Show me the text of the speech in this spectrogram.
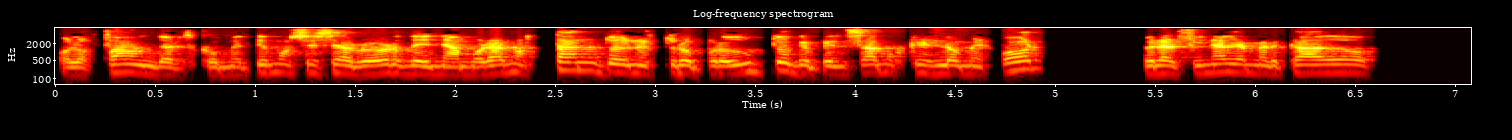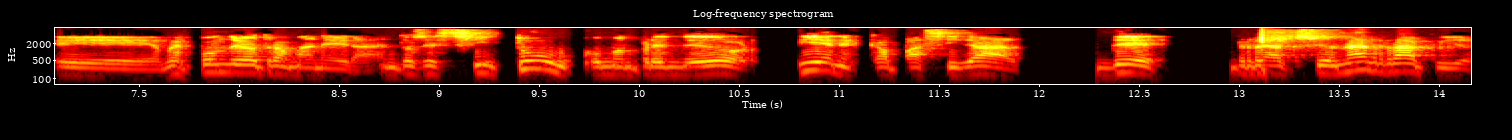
o los founders cometemos ese error de enamorarnos tanto de nuestro producto que pensamos que es lo mejor, pero al final el mercado eh, responde de otra manera. Entonces, si tú como emprendedor tienes capacidad de reaccionar rápido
